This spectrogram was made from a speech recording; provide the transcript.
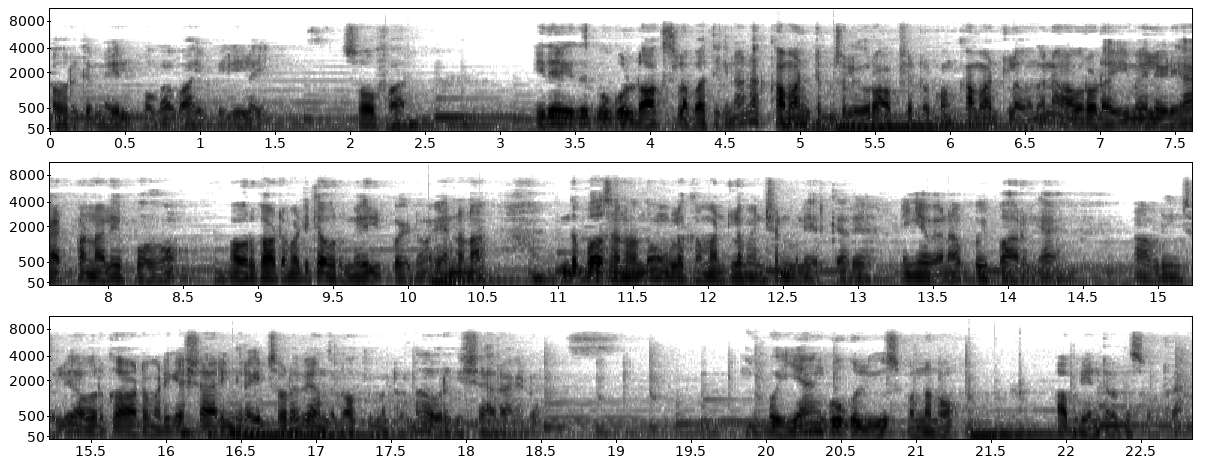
அவருக்கு மெயில் போக வாய்ப்பு இல்லை. சோஃபார் இதே இது கூகுள் டாக்ஸில் பார்த்தீங்கன்னா நான் கமெண்ட்டுன்னு சொல்லி ஒரு ஆப்ஷன் இருக்கும். கமெண்ட்டில் வந்து நான் அவரோட இமெயில் ஐடி ஆட் பண்ணாலே போதும். அவருக்கு ஆட்டோமேட்டிக்காக ஒரு மெயில் போயிடும். என்னென்னா இந்த பர்சன் வந்து உங்களை கமெண்ட்டில் மென்ஷன் பண்ணியிருக்காரு. நீங்கள் வேணால் போய் பாருங்கள் அப்படின்னு சொல்லி அவருக்கு ஆட்டோமேட்டிக்காக ஷேரிங் ரைட்ஸோடவே அந்த டாக்குமெண்ட் வந்து அவருக்கு ஷேர் ஆகிடும் இப்போ ஏன் கூகுள் யூஸ் பண்ணணும் அப்படின்றத சொல்கிறேன்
